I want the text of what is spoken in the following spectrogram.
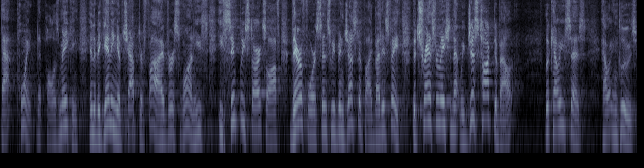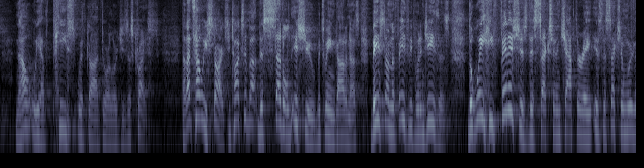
that point that Paul is making. In the beginning of chapter 5, verse 1, he's, he simply starts off, therefore, since we've been justified by this faith, the transformation that we've just talked about, look how he says, how it includes, now we have peace with God through our Lord Jesus Christ. Now, that's how he starts. He talks about this settled issue between God and us based on the faith we put in Jesus. The way he finishes this section in chapter 8 is the section we,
